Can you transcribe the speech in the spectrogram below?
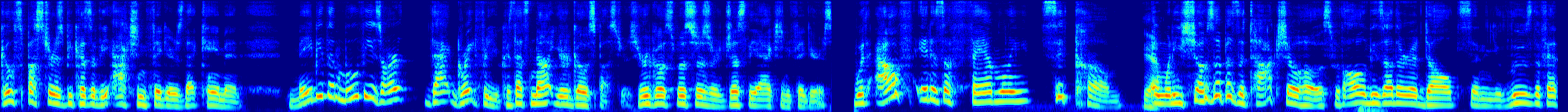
Ghostbusters because of the action figures that came in, maybe the movies aren't that great for you because that's not your Ghostbusters. Your Ghostbusters are just the action figures. With Alf, it is a family sitcom. Yeah. And when he shows up as a talk show host with all of these other adults and you lose the fan,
